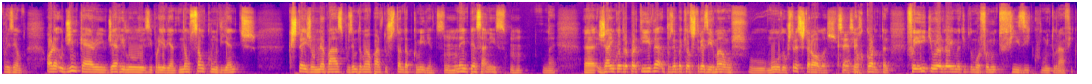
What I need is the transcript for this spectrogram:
por exemplo. Ora, o Jim Carrey, o Jerry Lewis e por aí adiante não são comediantes que estejam na base, por exemplo, da maior parte dos stand-up comedians. Uhum. Nem pensar nisso. não é? Ah, já em contrapartida, por exemplo, aqueles três irmãos, o Mudo, os três estarolas, Sim, sim. eu recordo, portanto, foi aí que eu herdei o meu tipo de humor, foi muito físico, muito gráfico.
